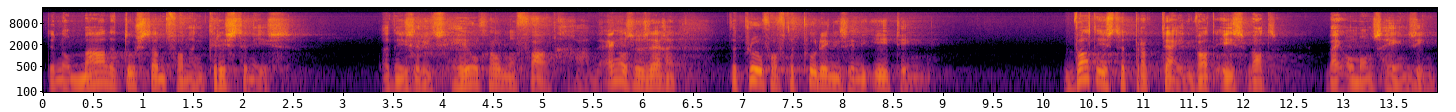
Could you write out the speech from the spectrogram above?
de normale toestand van een christen is, dan is er iets heel grondig fout gegaan. De Engelsen zeggen, the proof of the pudding is in the eating. Wat is de praktijk? Wat is wat wij om ons heen zien?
